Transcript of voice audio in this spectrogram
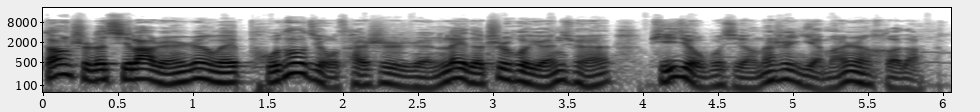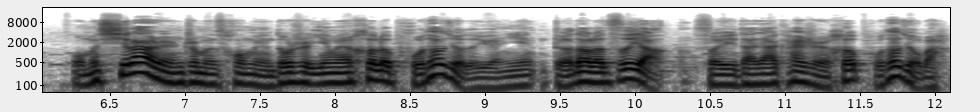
当时的希腊人认为葡萄酒才是人类的智慧源泉，啤酒不行，那是野蛮人喝的。我们希腊人这么聪明，都是因为喝了葡萄酒的原因得到了滋养，所以大家开始喝葡萄酒吧。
